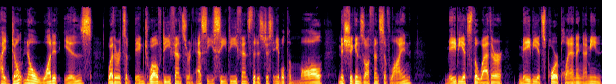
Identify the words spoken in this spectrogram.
I don't know what it is, whether it's a Big 12 defense or an SEC defense that is just able to maul Michigan's offensive line. Maybe it's the weather, maybe it's poor planning. I mean,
